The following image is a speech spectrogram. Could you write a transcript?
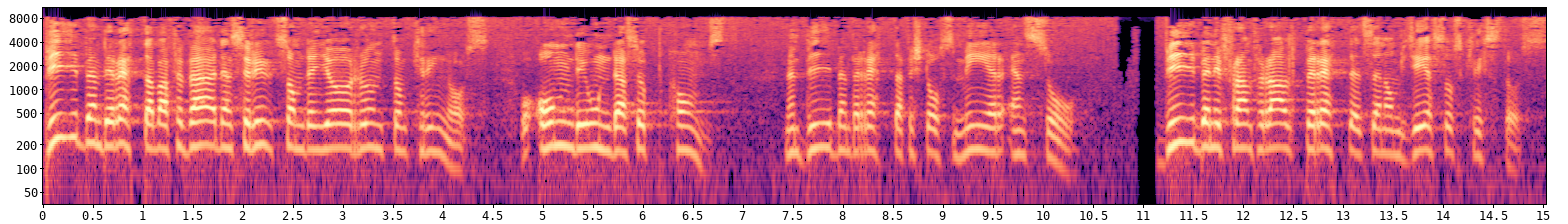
Bibeln berättar varför världen ser ut som den gör runt omkring oss och om det ondas uppkomst. Men Bibeln berättar förstås mer än så. Bibeln är framförallt berättelsen om Jesus Kristus.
